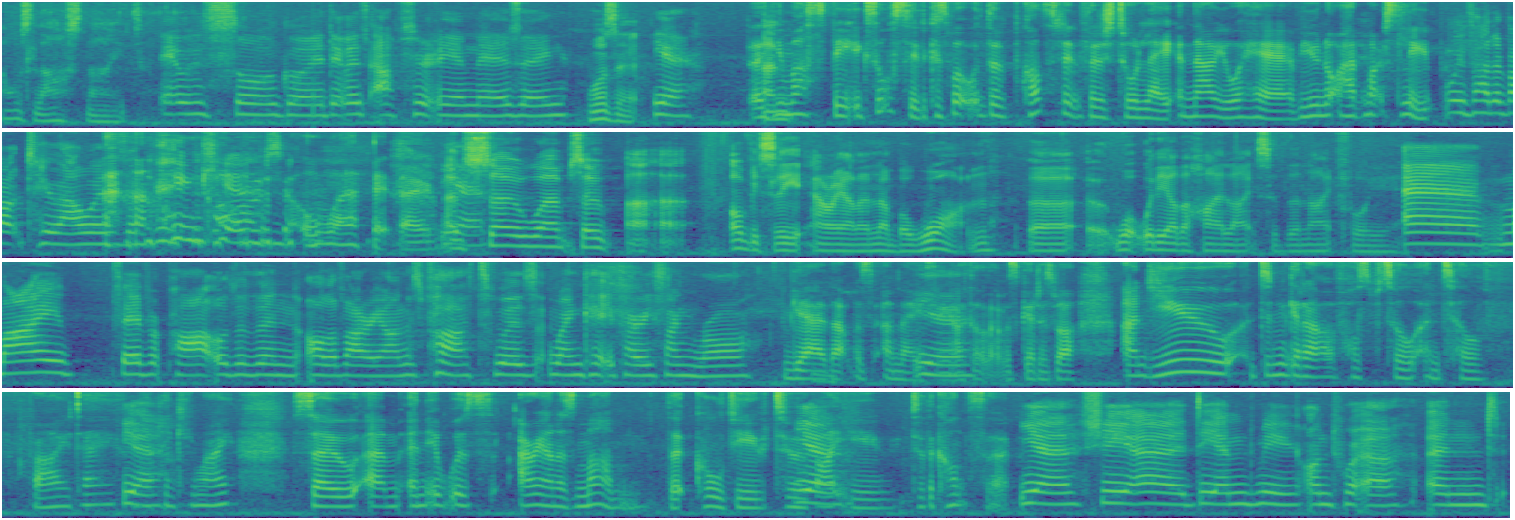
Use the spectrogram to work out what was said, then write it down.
How was last night? It was so good. It was absolutely amazing. Was it? Yeah. Uh, you must be exhausted because what, the concert didn't finish till late and now you're here. Have you not had much sleep? We've had about two hours, I think. yeah. All worth it though. Yeah. And so, um, so uh, uh, obviously, Ariana number one. Uh, uh, what were the other highlights of the night for you? Uh, my favourite part, other than all of Ariana's parts, was when Katy Perry sang Roar. Yeah, that was amazing. I thought that was good as well. And you didn't get out of hospital until Friday, Yeah. thinking right? So, um, and it was Ariana's mum that called you to Yeah. invite you to the concert. Yeah, she uh, DM'd me on Twitter and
